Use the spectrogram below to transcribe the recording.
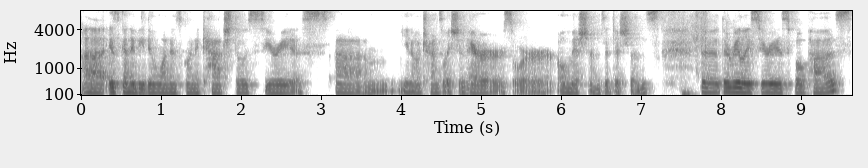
uh, is going to be the one who's going to catch those serious, um, you know, translation errors or omissions, additions, the the really serious faux pas.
